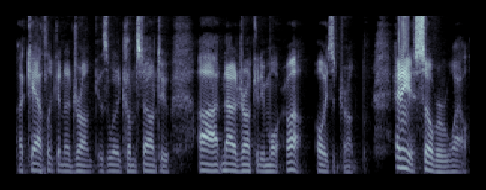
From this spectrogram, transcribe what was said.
a Catholic and a drunk is what it comes down to. Uh, not a drunk anymore. Well, always a drunk. But anyway, sober a while.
